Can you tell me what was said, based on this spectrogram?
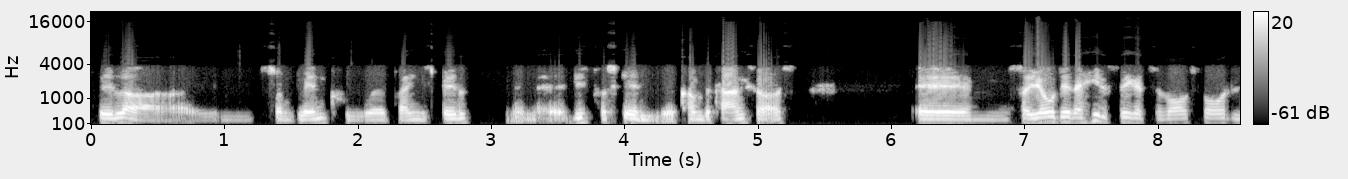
spillere, øh, som Glenn kunne øh, bringe i spil, men øh, vidt forskellige kompetencer også. Øh, så jo, det er da helt sikkert til vores fordel.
